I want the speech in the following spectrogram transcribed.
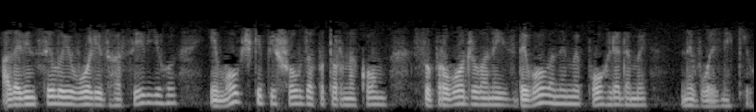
але він силою волі згасив його і мовчки пішов за потурнаком, супроводжуваний здивованими поглядами невольників.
